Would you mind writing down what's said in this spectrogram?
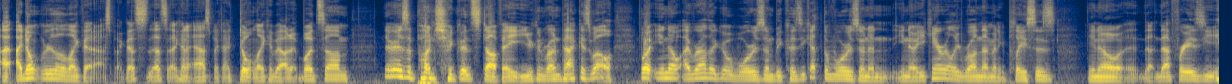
I, I don't really like that aspect. That's that's that kind of aspect I don't like about it. But um there is a bunch of good stuff. Hey, you can run back as well. But, you know, I'd rather go Warzone because you get the Warzone and, you know, you can't really run that many places. You know, that, that phrase, you,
